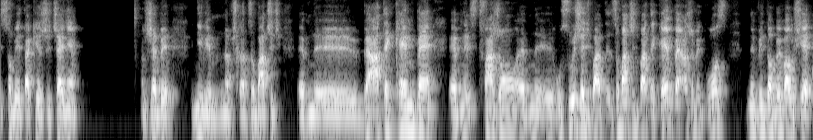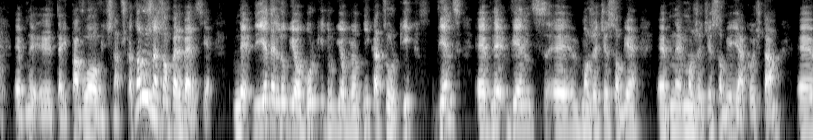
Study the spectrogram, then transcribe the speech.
sobie takie życzenie, żeby, nie wiem, na przykład zobaczyć e, Beatę Kępę z twarzą, usłyszeć, zobaczyć Beatę Kępę, a żeby głos wydobywał się tej Pawłowicz na przykład. No różne są perwersje. Jeden lubi ogórki, drugi ogrodnika, córki, więc, więc e, możecie sobie, możecie sobie jakoś tam e,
